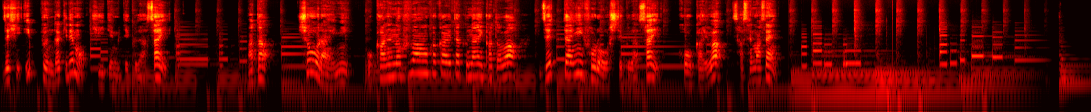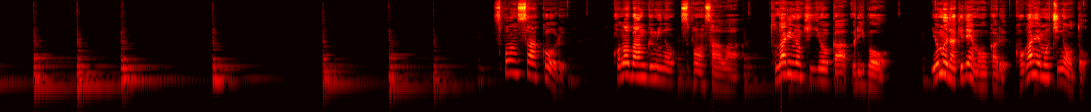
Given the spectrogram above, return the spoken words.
ぜひ1分だけでも聞いてみてください。また、将来にお金の不安を抱えたくない方は絶対にフォローしてください。後悔はさせません。スポンサーコール。この番組のスポンサーは、隣の起業家売り棒。読むだけで儲かる小金持ちノート。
